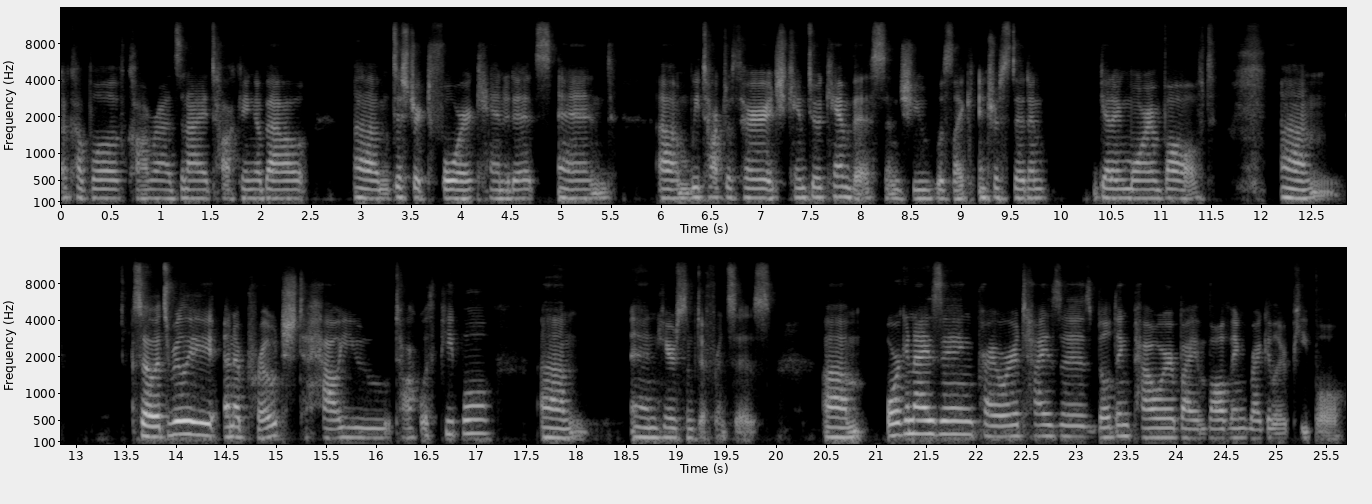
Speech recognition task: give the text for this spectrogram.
a couple of comrades and I talking about um, District 4 candidates. And um, we talked with her and she came to a canvass and she was like interested in getting more involved. Um, so it's really an approach to how you talk with people. Um, and here's some differences. Um, organizing prioritizes building power by involving regular people.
